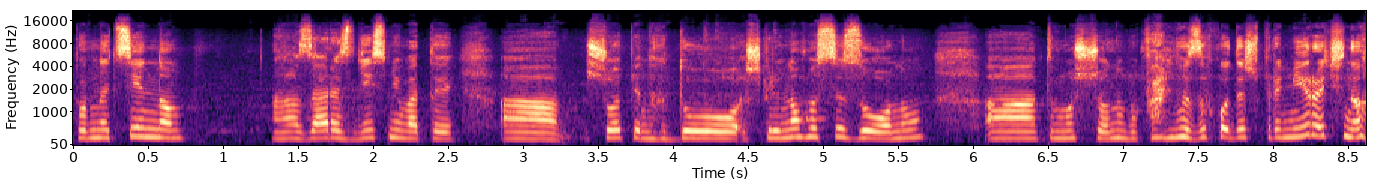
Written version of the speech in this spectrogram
повноцінно зараз здійснювати шопінг до шкільного сезону, тому що ну, буквально заходиш в примірочну,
